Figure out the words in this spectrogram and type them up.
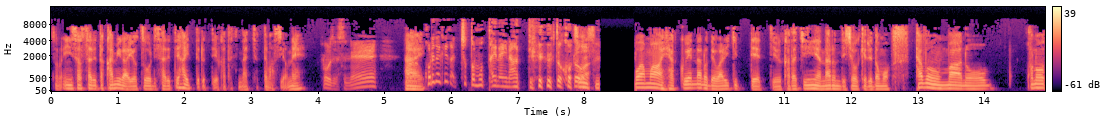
その印刷された紙が四つ折りされて入ってるっていう形になっちゃってますよね。そうですね。はいあこれだけがちょっともったいないなっていうところは。そうですね。ここはまあ100円なので割り切ってっていう形にはなるんでしょうけれども、多分まああの、この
